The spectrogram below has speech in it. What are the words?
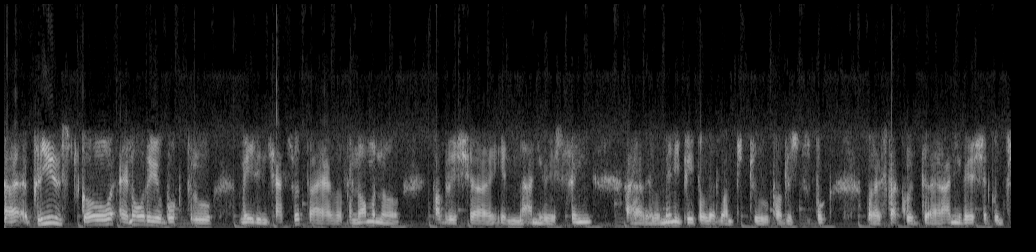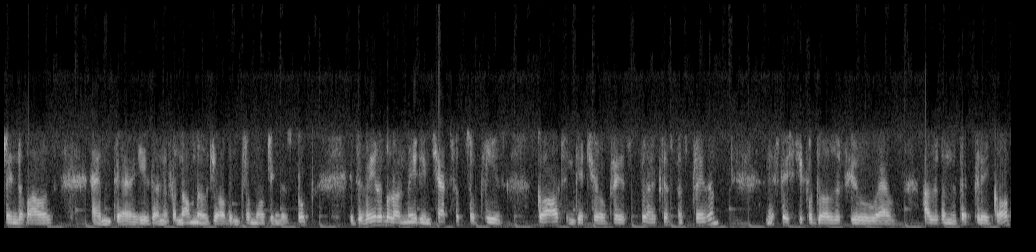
Uh, please go and order your book through Made in Chatsworth. I have a phenomenal publisher in Anivesh Singh. Uh, there were many people that wanted to publish this book, but I stuck with uh, Anivesh, a good friend of ours, and uh, he's done a phenomenal job in promoting this book. It's available on Made in Chatsworth, so please go out and get your uh, Christmas present and especially for those of you who have husbands that play golf.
